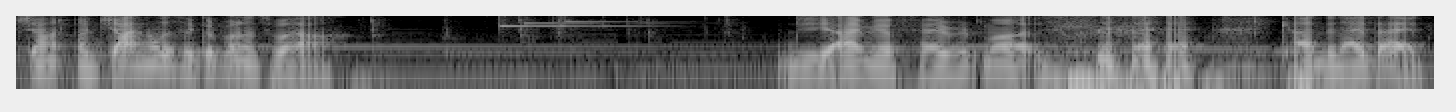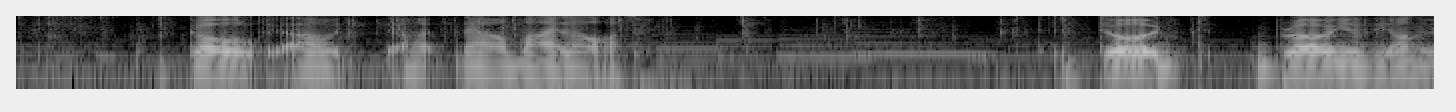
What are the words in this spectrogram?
Jung a jungle is a good one as well. Yeah, I'm your favorite mod. Can't deny that. Gold. Oh, oh, oh my lord. Don't, bro, you're the only.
